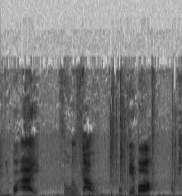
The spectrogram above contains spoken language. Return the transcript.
นอยู่บ่อายศูนย์เก้าโอเคบ่โอเค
